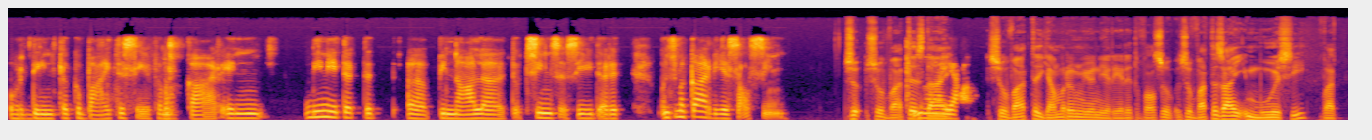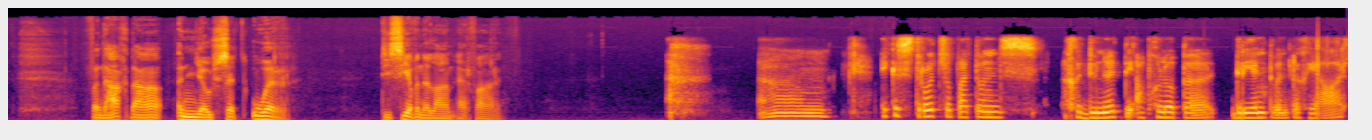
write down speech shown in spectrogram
ordentlike baie te sê vir mekaar en nie net dat dit 'n uh, finale totsiens is hier dat dit ons mekaar weer sal sien. So so wat is daai ja. so wat jammer om jou in die rede te val so so wat is daai emosie wat vandag daar in jou sit oor die sewende laan ervaring? Ehm um, ek is trots op wat ons gedoen het die afgelope 23 jaar.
